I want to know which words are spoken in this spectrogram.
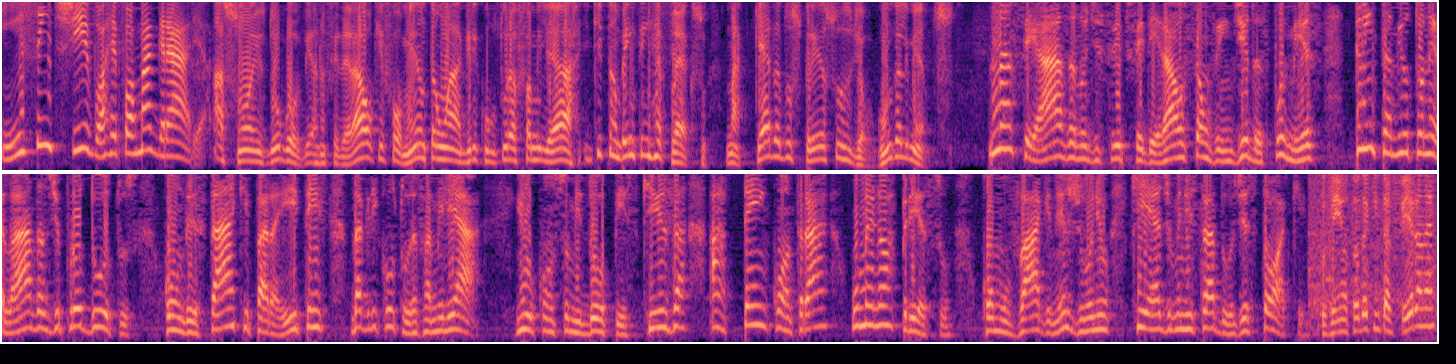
e incentivo à reforma agrária. Ações do governo federal que fomentam a agricultura familiar e que também têm reflexo na queda dos preços de alguns alimentos. Na SEASA, no Distrito Federal, são vendidas por mês 30 mil toneladas de produtos, com destaque para itens da agricultura familiar. E o consumidor pesquisa até encontrar o menor preço, como Wagner Júnior, que é administrador de estoque. Eu venho toda quinta-feira, né?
